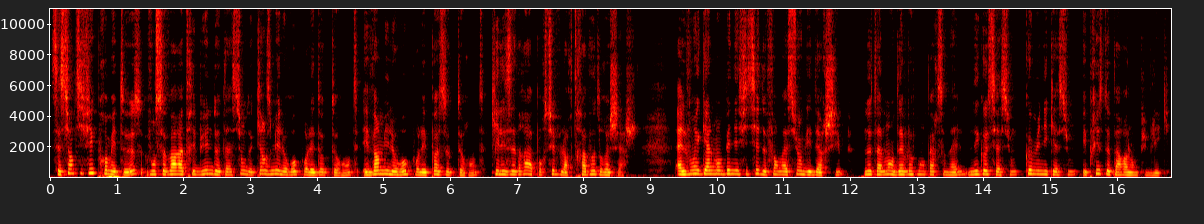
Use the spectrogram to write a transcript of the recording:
Ces scientifiques prometteuses vont se voir attribuer une dotation de 15 000 euros pour les doctorantes et 20 000 euros pour les postdoctorantes, qui les aidera à poursuivre leurs travaux de recherche. Elles vont également bénéficier de formations leadership, notamment en développement personnel, négociation, communication et prise de parole en public,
